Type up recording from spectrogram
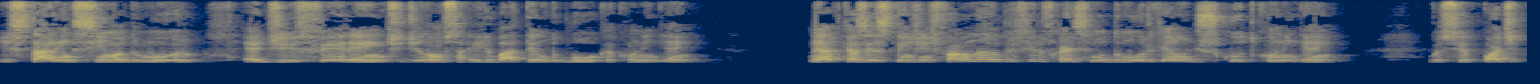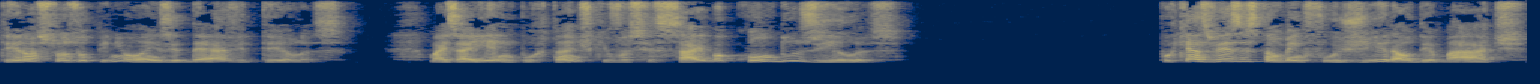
Estar em cima do muro é diferente de não sair batendo boca com ninguém. Né? Porque às vezes tem gente que fala, não, eu prefiro ficar em cima do muro que eu não discuto com ninguém. Você pode ter as suas opiniões e deve tê-las. Mas aí é importante que você saiba conduzi-las. Porque às vezes também fugir ao debate,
